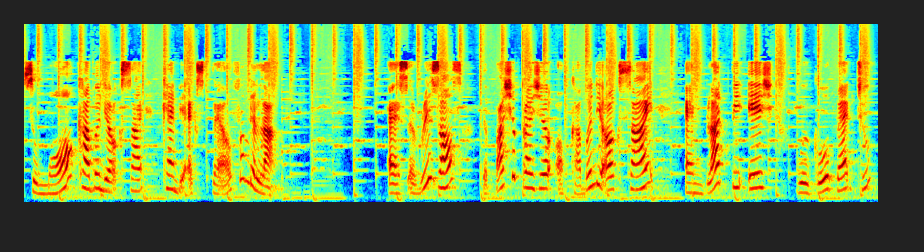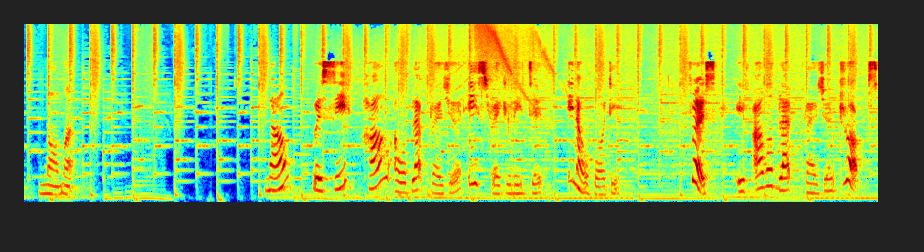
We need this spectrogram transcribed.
so more carbon dioxide can be expelled from the lung. As a result, the partial pressure of carbon dioxide and blood pH will go back to normal. Now, we'll see how our blood pressure is regulated in our body. First, if our blood pressure drops.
